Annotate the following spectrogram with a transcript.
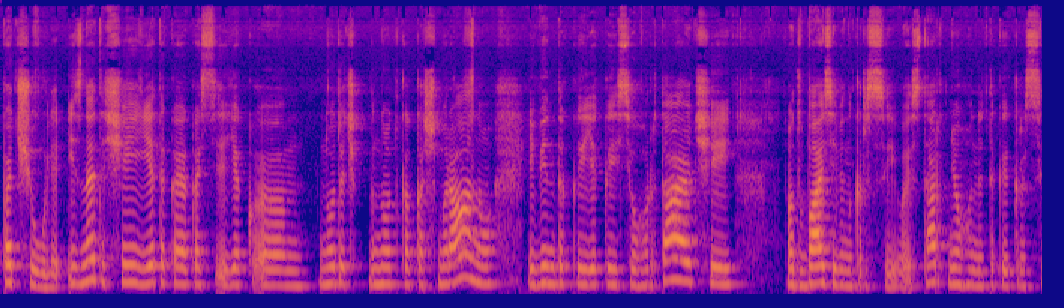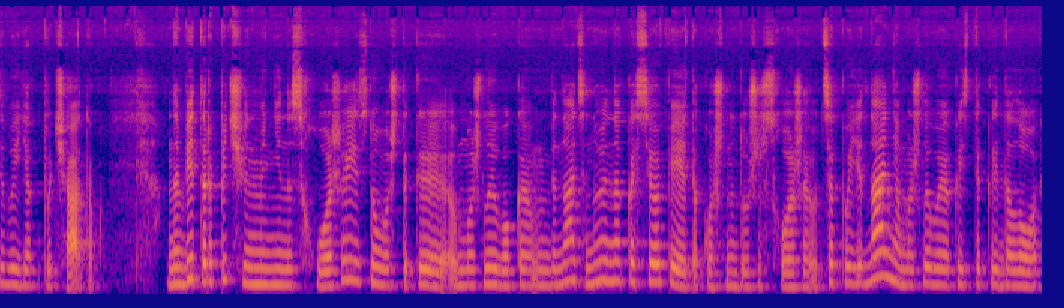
пачулі. І знаєте, ще є така якась як е, ноточ, нотка кашмирану, і він такий якийсь огортаючий. От в базі він красивий. Старт в нього не такий красивий, як початок. На бітер піч він мені не схожий. І знову ж таки, можливо, комбінація. Ну і на Касіопеї також не дуже схожий. Оце поєднання, можливо, якийсь такий дало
